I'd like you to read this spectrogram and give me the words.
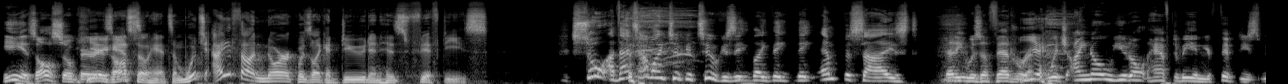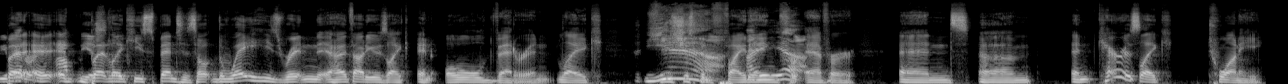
he is also very he is handsome. also handsome, which I thought Norrec was like a dude in his fifties. So uh, that's how I took it too, because like they they emphasized that he was a veteran, Yeah. which I know you don't have to be in your fifties to be a but veteran. it- it- but like he spent his whole the way he's written i thought he was like an old veteran like he's just been fighting I- yeah. forever and um and kara's like 20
